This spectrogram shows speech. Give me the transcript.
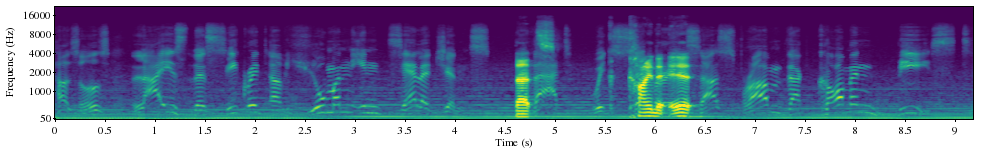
puzzles lies the secret of human intelligence. That's that which kinda it. us from the common beast.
